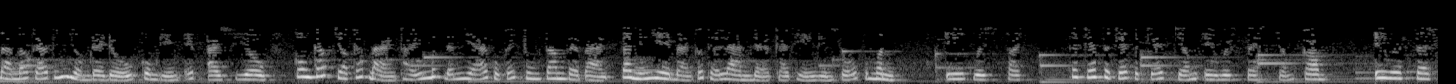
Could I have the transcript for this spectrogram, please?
Bản báo cáo tín dụng đầy đủ cùng điểm FICO cung cấp cho các bạn thấy mức đánh giá của các trung tâm về bạn và những gì bạn có thể làm để cải thiện điểm số của mình. eWithFace www.eWithFace.com eWithFace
